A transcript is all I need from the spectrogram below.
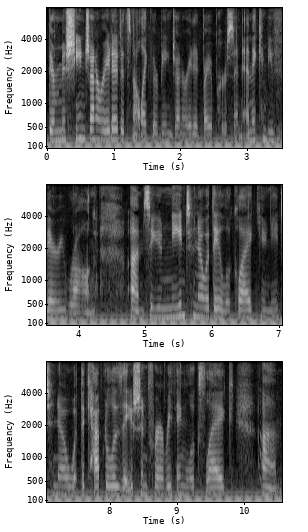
they're machine generated. It's not like they're being generated by a person, and they can be very wrong. Um, so you need to know what they look like. You need to know what the capitalization for everything looks like. Um,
